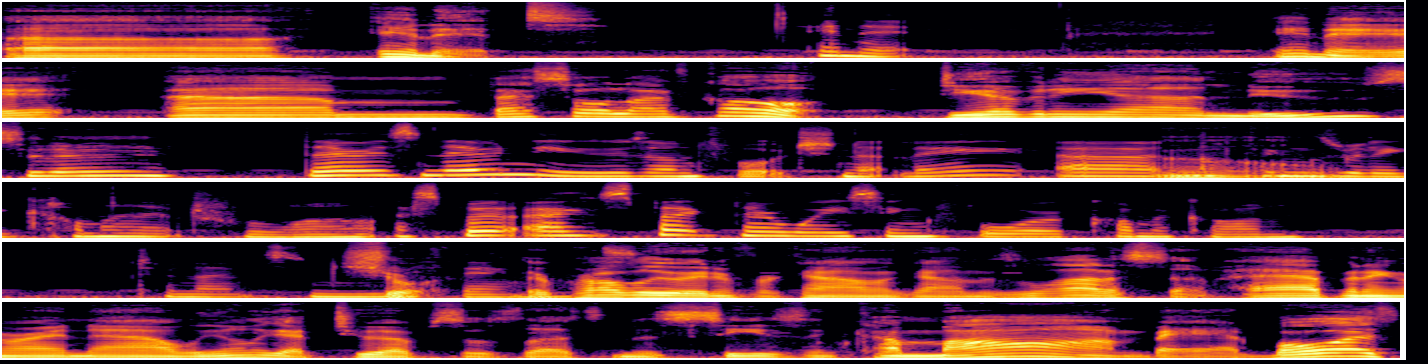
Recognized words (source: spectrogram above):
Uh, in it. in it. In it. Um, that's all I've got. Do you have any uh, news today? There is no news, unfortunately. Uh, Nothing's Oh. really come out for a while. I, spe- I expect they're waiting for Comic Con to announce some Sure. new things. They're probably waiting for Comic Con. There's a lot of stuff happening right now. We only got two episodes left in this season. Come on, bad boys.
